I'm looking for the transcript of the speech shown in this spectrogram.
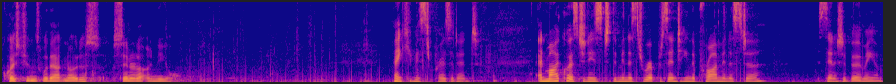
Questions without notice. Senator O'Neill. Thank you, Mr President. And my question is to the Minister representing the Prime Minister, Senator Birmingham.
